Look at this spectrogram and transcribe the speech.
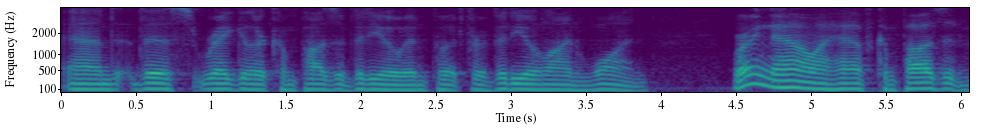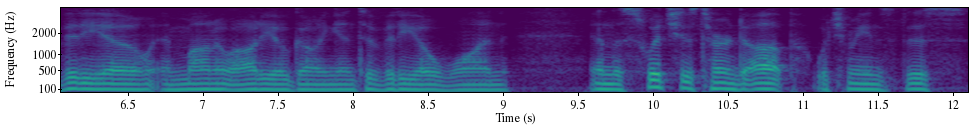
and this regular composite video input for video line 1. Right now I have composite video and mono audio going into video 1 and the switch is turned up which means this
